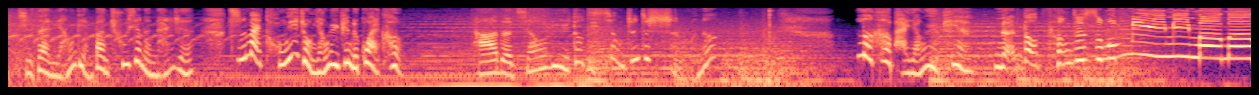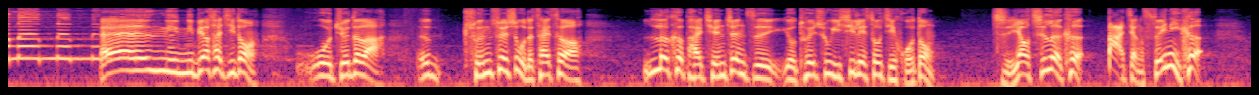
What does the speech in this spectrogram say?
只在两点半出现的男人，只买同一种洋芋片的怪客，他的焦虑到底象征着什么呢？乐克牌洋芋片难道藏着什么秘密吗？吗吗吗吗？哎，你你不要太激动，我觉得啦，呃，纯粹是我的猜测哦。乐克牌前阵子有推出一系列搜集活动，只要吃乐克，大奖随你克。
